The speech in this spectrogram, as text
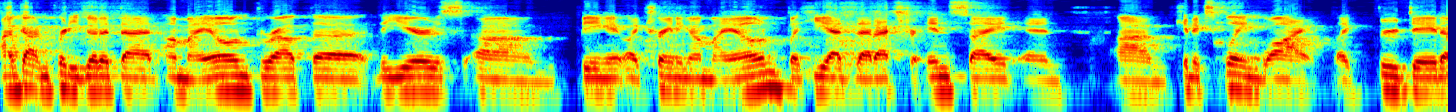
I've gotten pretty good at that on my own throughout the the years, um, being like training on my own. But he adds that extra insight and um, can explain why, like through data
